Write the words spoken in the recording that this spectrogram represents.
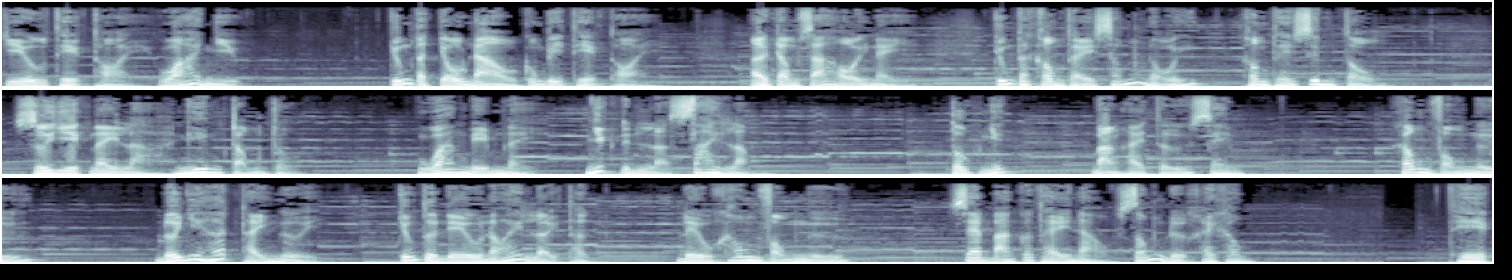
Chịu thiệt thòi quá nhiều. Chúng ta chỗ nào cũng bị thiệt thòi. Ở trong xã hội này, Chúng ta không thể sống nổi, không thể sinh tồn. Sự việc này là nghiêm trọng rồi. Quan niệm này nhất định là sai lầm. Tốt nhất, bạn hãy thử xem. Không vọng ngữ. Đối với hết thảy người, Chúng tôi đều nói lời thật. Đều không vọng ngữ. Xem bạn có thể nào sống được hay không? Thiệt,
